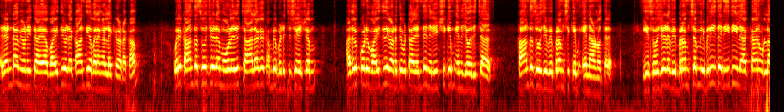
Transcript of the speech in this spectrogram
രണ്ടാം യൂണിറ്റായ വൈദ്യുതിയുടെ കാന്തിക ഫലങ്ങളിലേക്ക് കടക്കാം. ഒരു കാന്തസൂചിയുടെ മുകളിൽ ചാലക കമ്പി പിടിച്ച ശേഷം അതിൽ കൂടി വൈദ്യുതി കടത്തിവിട്ടാൽ എന്ത് നിരീക്ഷിക്കും എന്ന് ചോദിച്ചാൽ കാന്തസൂചി വിഭ്രംശിക്കും എന്നാണ് ഉത്തരം. ഈ സൂചിയുടെ വിഭ്രംശം വിപരീത രീതിയിലാക്കാനുള്ള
